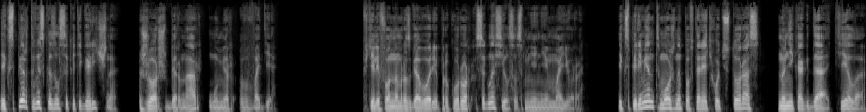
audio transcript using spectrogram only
Эксперт высказался категорично. Жорж Бернар умер в воде. В телефонном разговоре прокурор согласился с мнением майора. Эксперимент можно повторять хоть сто раз, но никогда тело,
